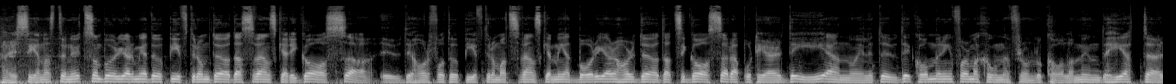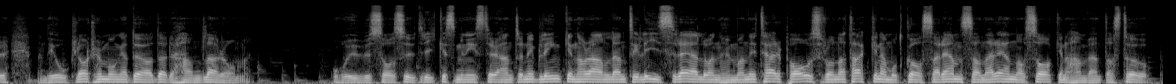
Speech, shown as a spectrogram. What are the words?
Här är senaste nytt som börjar med uppgifter om döda svenskar i Gaza. UD har fått uppgifter om att svenska medborgare har dödats i Gaza, rapporterar DN och enligt UD kommer informationen från lokala myndigheter. Men det är oklart hur många döda det handlar om. Och USAs utrikesminister Antony Blinken har anlänt till Israel och en humanitär paus från attackerna mot Gazaremsan är en av sakerna han väntas ta upp.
